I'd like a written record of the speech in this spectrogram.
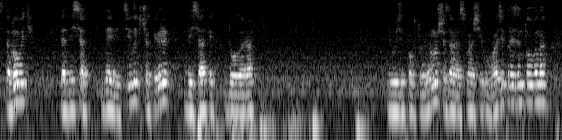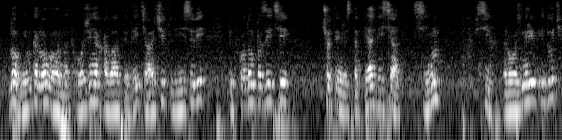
становить 59,4 десятих долара. Друзі, повторюємо, що зараз в вашій увазі презентована новинка нового надходження, халати дитячі, флісові під кодом позиції 457. Всіх розмірів ідуть.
